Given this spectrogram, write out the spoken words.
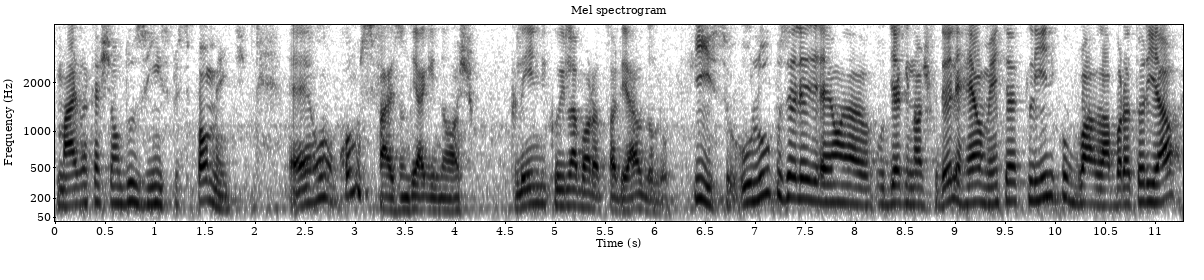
mais a questão dos rins, principalmente. É um, como se faz um diagnóstico clínico e laboratorial do lúpus? Isso. O lúpus, ele é uma, o diagnóstico dele realmente é clínico, laboratorial.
